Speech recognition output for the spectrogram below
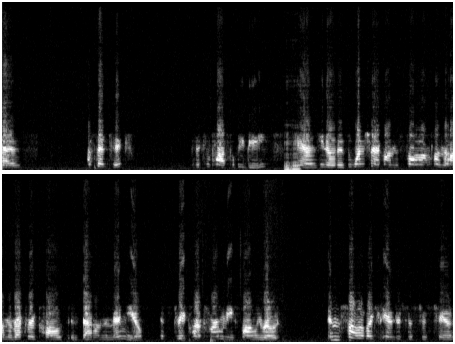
as authentic as it can possibly be. Mhm. And, you know, there's one track on the song, on the, on the record called Is That on the Menu? It's a three-part harmony song we wrote in the style of like an Andrew Sisters tune.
